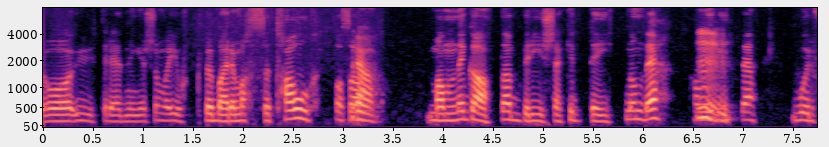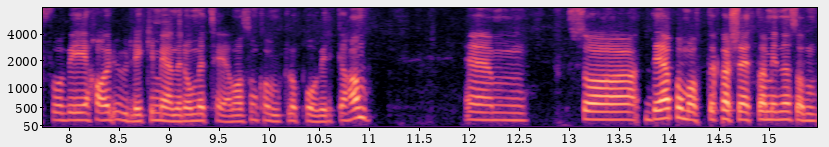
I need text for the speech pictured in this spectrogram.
og utredninger som var gjort med bare masse tall. Og så ja. Mannen i gata bryr seg ikke daten om det. Han vil mm. vite hvorfor vi har ulike mener om et tema som kommer til å påvirke han. Um, så det er på en måte kanskje et av mine sånn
